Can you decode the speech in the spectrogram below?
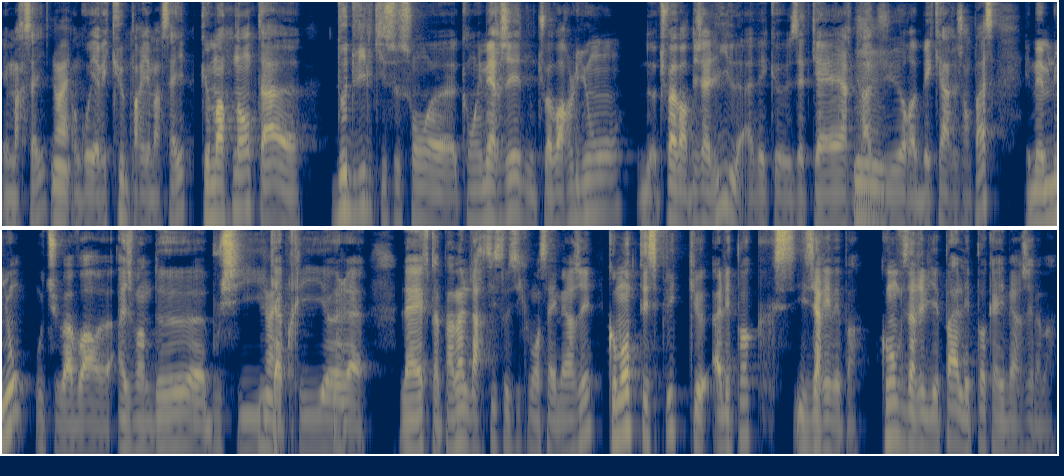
et Marseille. Ouais. En gros, il y avait que Paris et Marseille. Que maintenant, tu as d'autres villes qui se sont euh, qui ont émergé. Donc, tu vas avoir Lyon, tu vas avoir déjà Lille avec euh, ZKR, Mhm. Gradure, Bécard et j'en passe. Et même Lyon où tu vas avoir euh, H22, euh, Bouchy, Ouais. Capri, euh, Ouais. la, la F. T'as pas mal d'artistes aussi qui commencent à émerger. Comment t'expliques qu'à l'époque ils y arrivaient pas? Comment vous arriviez pas à l'époque à émerger là-bas?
